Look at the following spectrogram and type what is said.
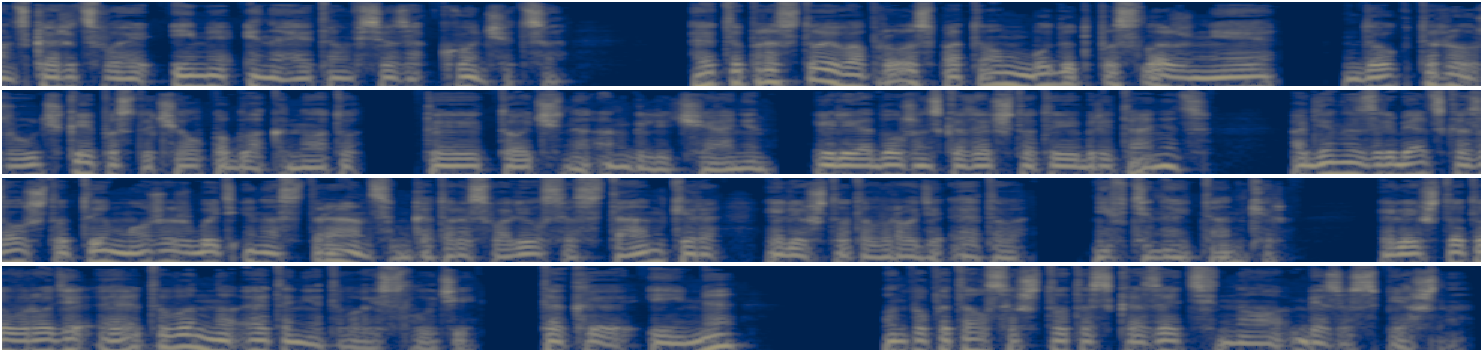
Он скажет свое имя, и на этом все закончится. Это простой вопрос, потом будут посложнее. Доктор ручкой постучал по блокноту. «Ты точно англичанин. Или я должен сказать, что ты британец?» Один из ребят сказал, что ты можешь быть иностранцем, который свалился с танкера или что-то вроде этого. Нефтяной танкер? Или что-то вроде этого, но это не твой случай. Так э, имя? Он попытался что-то сказать, но безуспешно.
